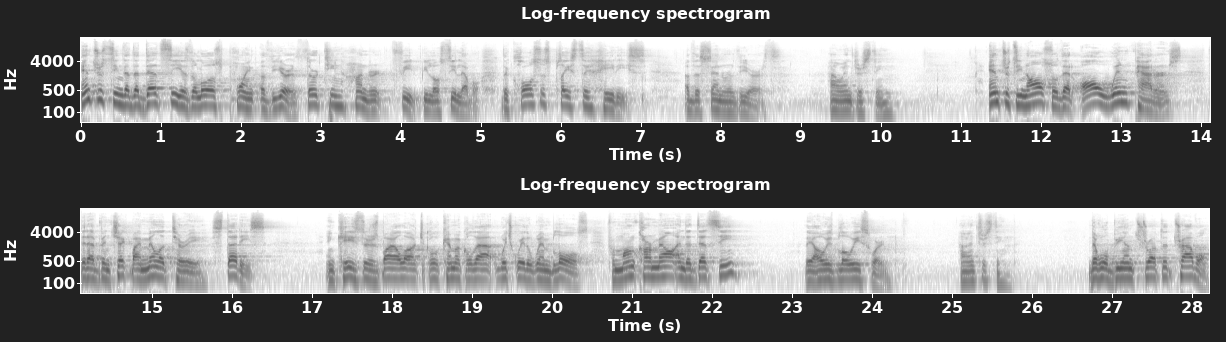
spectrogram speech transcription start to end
Interesting that the Dead Sea is the lowest point of the earth, 1,300 feet below sea level, the closest place to Hades of the center of the earth. How interesting. Interesting also that all wind patterns that have been checked by military studies, in case there's biological, chemical, that which way the wind blows, from Mount Carmel and the Dead Sea, they always blow eastward. How interesting. There will be interrupted travel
